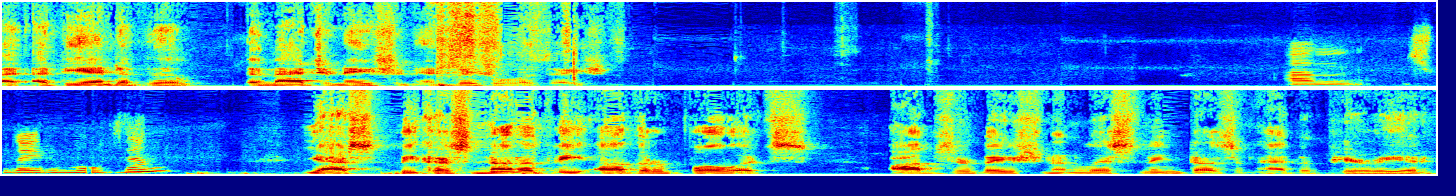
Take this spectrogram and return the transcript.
at, at the end of the imagination and visualization. Um, should I remove them? Yes, because none of the other bullets, observation and listening doesn't have a period,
